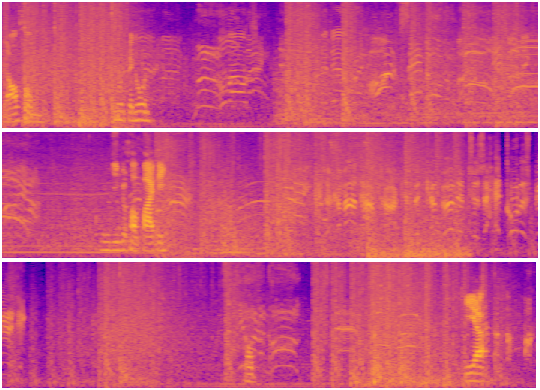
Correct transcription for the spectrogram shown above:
เดี๋ยวส่งนู่น ไปนู่น Move out. Grenadiers ready. All send over. Move. Incoming fire. มึงยิงกระสอบไฟทิ้ง The command half track has been converted to the headquarters building. หลบเคลียร์ Get the fuck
